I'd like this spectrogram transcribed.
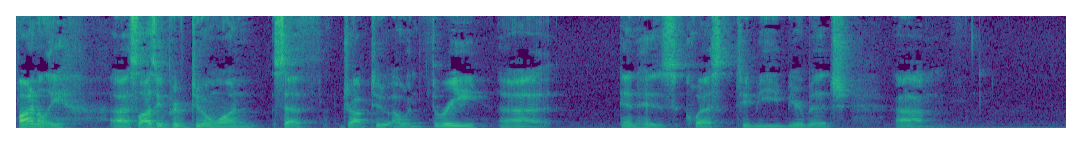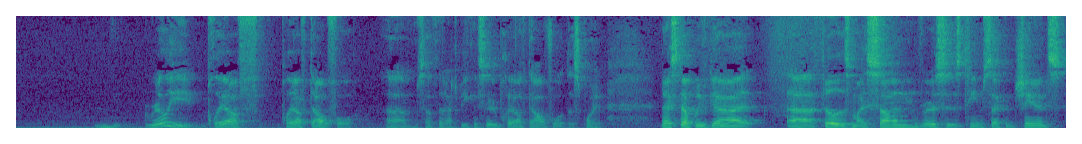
Finally, uh, improved 2 and 1. Seth dropped to 0 and 3 uh, in his quest to be Beer Bitch. Um, really, playoff playoff doubtful. Um, something have to be considered playoff doubtful at this point. Next up, we've got uh, Phil is my son versus Team Second Chance.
